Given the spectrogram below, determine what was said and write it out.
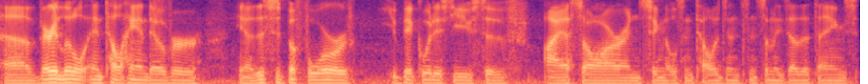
uh, very little intel handover. You know, this is before ubiquitous use of ISR and signals intelligence and some of these other things,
